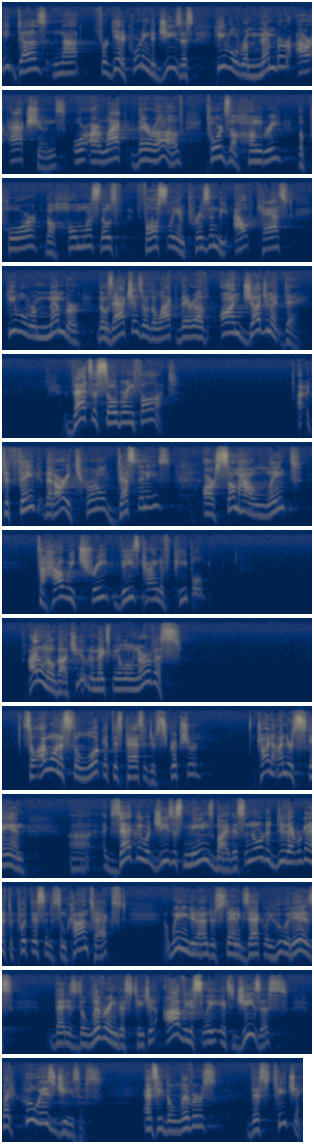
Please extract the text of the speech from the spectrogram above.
He does not forget. According to Jesus, He will remember our actions or our lack thereof towards the hungry, the poor, the homeless, those falsely imprisoned, the outcast. He will remember those actions or the lack thereof on Judgment Day. That's a sobering thought. Uh, to think that our eternal destinies are somehow linked to how we treat these kind of people, I don't know about you, but it makes me a little nervous. So I want us to look at this passage of Scripture, try to understand uh, exactly what Jesus means by this. In order to do that, we're going to have to put this into some context. Uh, we need to understand exactly who it is that is delivering this teaching. Obviously, it's Jesus, but who is Jesus as he delivers this teaching?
